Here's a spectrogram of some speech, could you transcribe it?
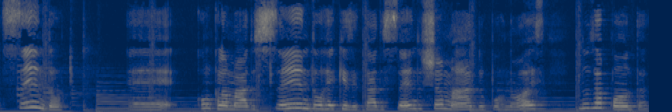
sendo é, conclamado, sendo requisitado, sendo chamado por nós, nos aponta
